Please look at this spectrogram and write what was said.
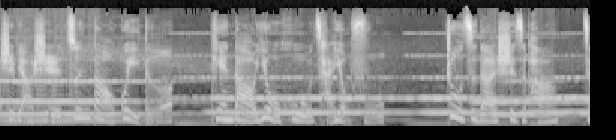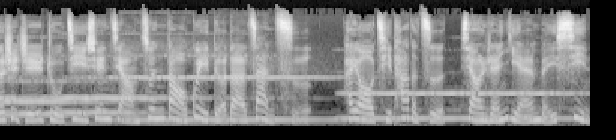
是表示尊道贵德，天道佑护才有福；“祝”字的士字旁则是指主祭宣讲尊道贵德的赞词。还有其他的字，像“人言”为信，“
